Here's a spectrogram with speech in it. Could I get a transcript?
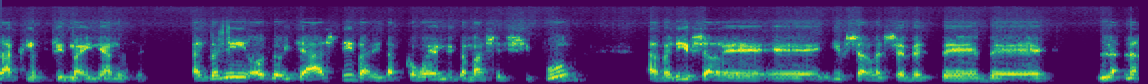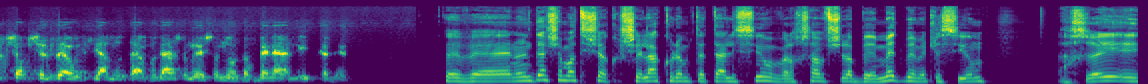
רק נפסיד מהעניין הזה. אז אני עוד לא התייאשתי ואני דווקא רואה מגמה של שיפור. אבל אי אפשר, אה, אה, אי אפשר לשבת, אה, ב... לחשוב שזהו, סיימנו את העבודה שלנו, יש לנו עוד הרבה לאן להתקדם. ואני יודע שאמרתי שהשאלה הקודמת הייתה לסיום, אבל עכשיו שאלה באמת באמת לסיום. אחרי,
